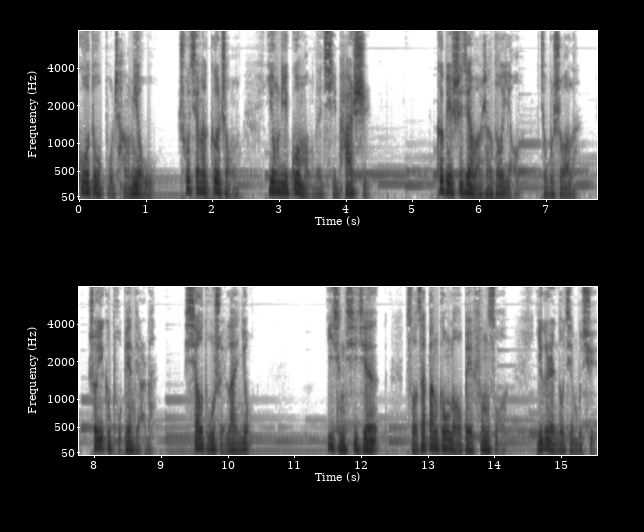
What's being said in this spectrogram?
过度补偿谬误，出现了各种用力过猛的奇葩事。个别事件网上都有，就不说了。说一个普遍点的，消毒水滥用。疫情期间，所在办公楼被封锁，一个人都进不去，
